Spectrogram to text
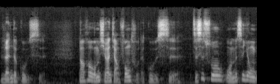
人的故事。然后我们喜欢讲风土的故事，只是说我们是用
